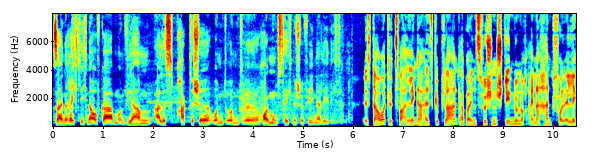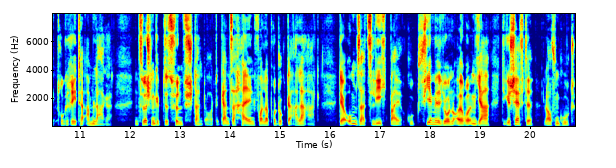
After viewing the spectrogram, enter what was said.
seine rechtlichen Aufgaben und wir haben alles Praktische und, und äh, Räumungstechnische für ihn erledigt. Es dauerte zwar länger als geplant, aber inzwischen stehen nur noch eine Handvoll Elektrogeräte am Lager. Inzwischen gibt es fünf Standorte, ganze Hallen voller Produkte aller Art. Der Umsatz liegt bei gut 4 Millionen Euro im Jahr. Die Geschäfte laufen gut.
